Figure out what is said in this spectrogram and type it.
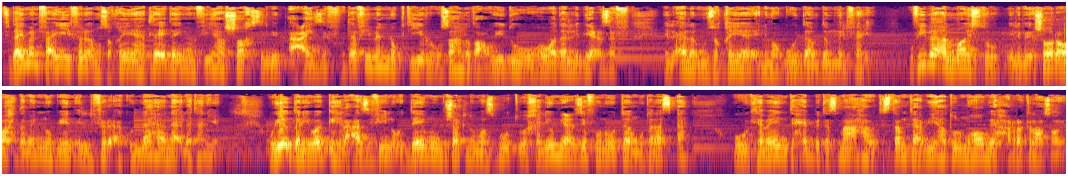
فدايما في أي فرقة موسيقية هتلاقي دايما فيها الشخص اللي بيبقى عازف وده في منه كتير وسهل تعويضه وهو ده اللي بيعزف الآلة الموسيقية اللي موجودة ضمن الفريق. وفي بقى المايسترو اللي بإشارة واحدة منه بينقل الفرقة كلها نقلة تانية ويقدر يوجه العازفين قدامه بشكل مظبوط ويخليهم يعزفوا نوتة متناسقة وكمان تحب تسمعها وتستمتع بيها طول ما هو بيحرك العصاية.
